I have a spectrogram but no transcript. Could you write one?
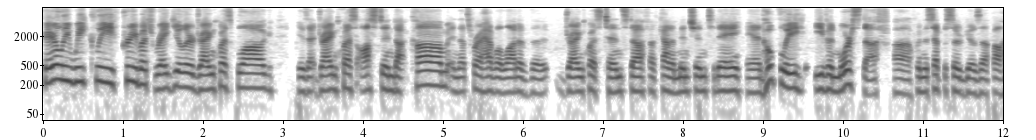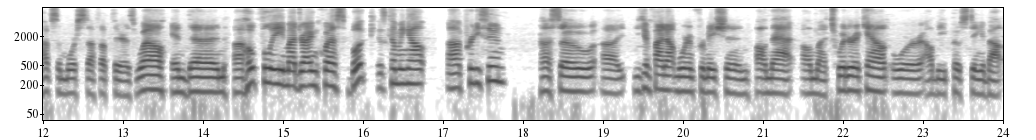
fairly weekly, pretty much regular Dragon Quest blog is at dragonquestaustin.com, and that's where I have a lot of the Dragon Quest X stuff I've kind of mentioned today, and hopefully even more stuff. Uh, when this episode goes up, I'll have some more stuff up there as well, and then uh, hopefully my Dragon Quest book is coming out uh, pretty soon. Uh, so uh, you can find out more information on that on my Twitter account, or I'll be posting about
